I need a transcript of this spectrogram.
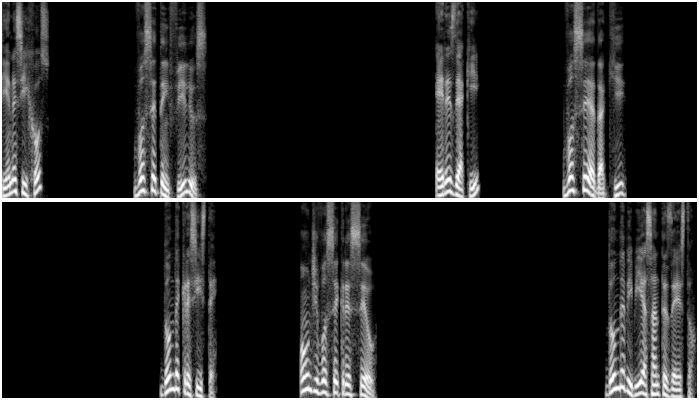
¿Tienes hijos? Você tem filhos? ¿Eres de aquí? Você é daqui? ¿Dónde creciste? Onde você cresceu? ¿Dónde vivías antes de esto?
